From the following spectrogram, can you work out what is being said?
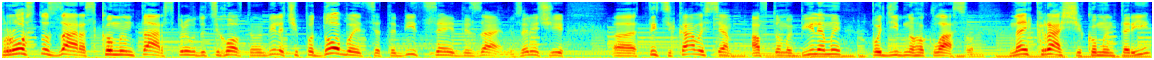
просто зараз коментар з приводу цього автомобіля, чи подобається тобі цей дизайн. Взагалі, чи е, ти цікавишся автомобілями подібного класу. Найкращі коментарі.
